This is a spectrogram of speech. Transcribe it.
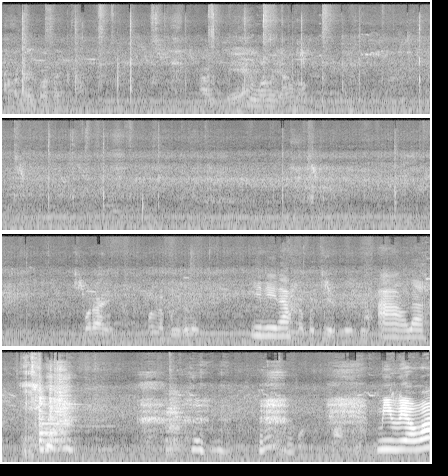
เอาอันนั้นมาใส่อ่าน แกงว่าไม่ยังหรอกบ่ได้คนละเบือเลยอีนี่คนะนละประเทศเลยอ้าวล่ะ มีแววว่า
